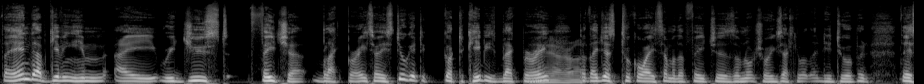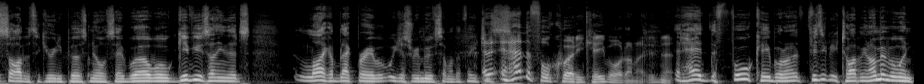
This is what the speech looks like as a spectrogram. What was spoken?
They end up giving him a reduced feature BlackBerry. So he still get to, got to keep his BlackBerry, Yeah, right. but they just took away some of the features. I'm not sure exactly what they did to it, but their cybersecurity personnel said, well, we'll give you something that's like a BlackBerry, but we just removed some of the features. it, it had the full QWERTY keyboard on it, didn't it? It had the full keyboard on it, physically typing. And I remember when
